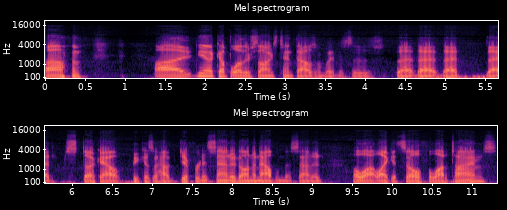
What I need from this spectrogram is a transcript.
Um, uh, you know a couple other songs, Ten Thousand Witnesses that that that that stuck out because of how different it sounded on an album that sounded a lot like itself a lot of times.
